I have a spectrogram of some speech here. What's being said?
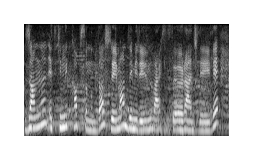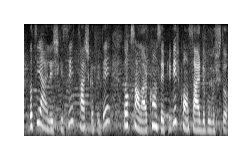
Düzenlenen etkinlik kapsamında Süleyman Demirel Üniversitesi öğrencileriyle Batı yerleşkesi Taş Kafe'de 90'lar konseptli bir konserde buluştu.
